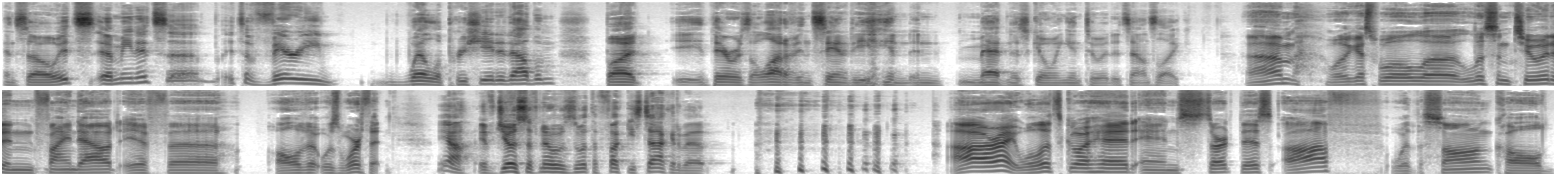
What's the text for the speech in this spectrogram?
and so it's I mean it's a it's a very well appreciated album, but there was a lot of insanity and, and madness going into it. It sounds like. Um, well, I guess we'll uh, listen to it and find out if uh, all of it was worth it. Yeah, if Joseph knows what the fuck he's talking about. All right, well, let's go ahead and start this off with a song called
